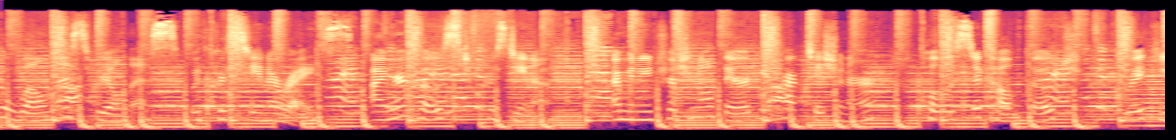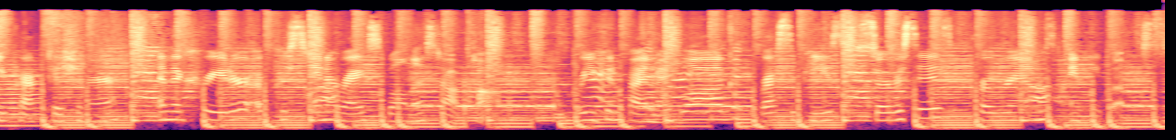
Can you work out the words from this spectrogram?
to Wellness Realness with Christina Rice. I'm your host, Christina. I'm a nutritional therapy practitioner, holistic health coach, Reiki practitioner, and the creator of ChristinaRiceWellness.com, where you can find my blog, recipes, services, programs, and ebooks.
